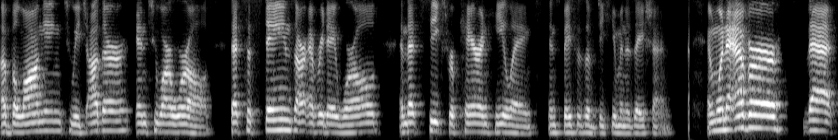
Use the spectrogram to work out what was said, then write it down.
of belonging to each other and to our world, that sustains our everyday world and that seeks repair and healing in spaces of dehumanization. And whenever that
